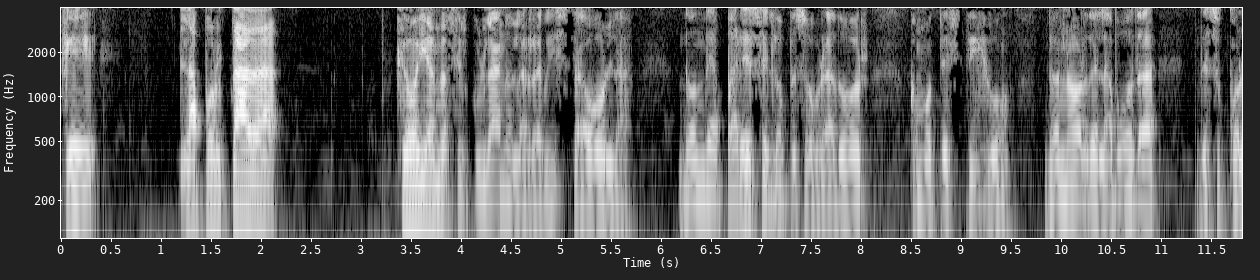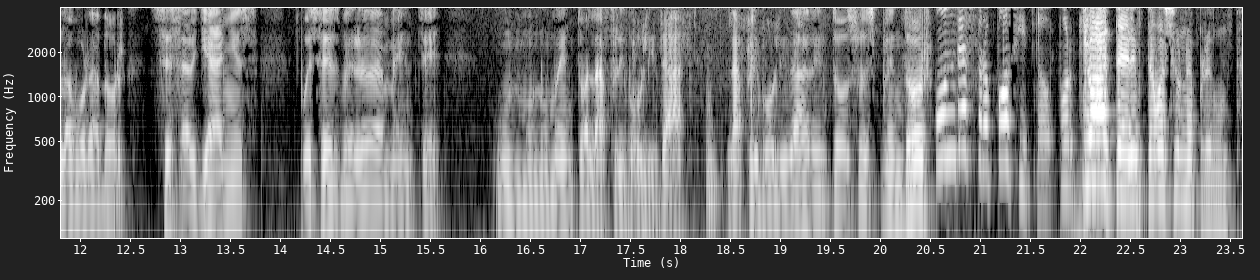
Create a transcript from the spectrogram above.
que la portada que hoy anda circulando en la revista Hola, donde aparece López Obrador como testigo de honor de la boda de su colaborador César Yáñez, pues es verdaderamente un monumento a la frivolidad, la frivolidad en todo su esplendor. Un despropósito, porque Yo te voy a hacer una pregunta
